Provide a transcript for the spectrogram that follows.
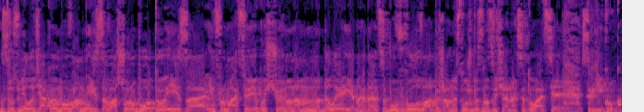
Зрозуміло, дякуємо вам і за вашу роботу, і за інформацію, яку щойно нам надали. Я нагадаю, це був голова Державної служби з надзвичайних ситуацій Сергій Крук.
